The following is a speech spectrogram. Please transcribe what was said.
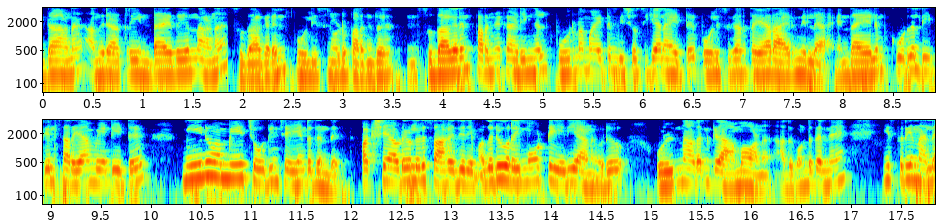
ഇതാണ് അന്ന് രാത്രി ഉണ്ടായത് എന്നാണ് സുധാകരൻ പോലീസിനോട് പറഞ്ഞത് സുധാകരൻ പറഞ്ഞ കാര്യങ്ങൾ പൂർണമായിട്ടും വിശ്വസിക്കാനായിട്ട് പോലീസുകാർ തയ്യാറായിരുന്നില്ല. എന്തായാലും കൂടുതൽ ഡീറ്റെയിൽസ് അറിയാൻ വേണ്ടിയിട്ട് മീനു അമ്മയെ ചോദ്യം ചെയ്യേണ്ടതുണ്ട്. പക്ഷേ അവിടെയുള്ളൊരു സാഹചര്യം അതൊരു റിമോട്ട് ഏരിയ ആണ് ഒരു ഉൾനാടൻ ഗ്രാമമാണ്. അതുകൊണ്ട് തന്നെ ഈ സ്ത്രീ നല്ല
